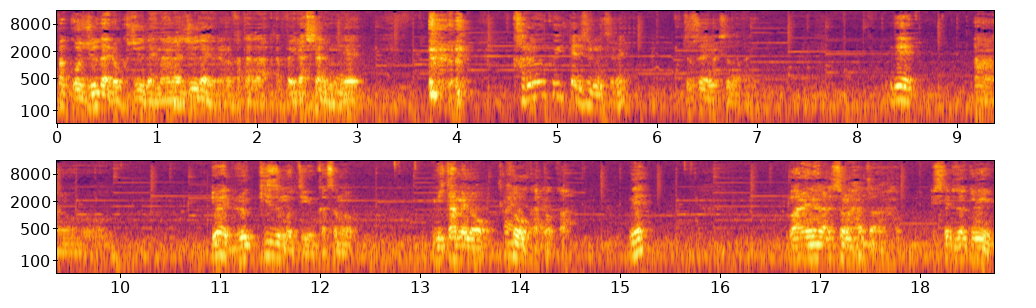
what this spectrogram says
まあ、50代60代70代ぐらいの方がやっぱいらっしゃるんで 軽く言ったりするんですよね。女性の人とかに。であのいわゆるルッキズムっていうかその見た目の評価とか、ね。笑いながらその後してる時に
